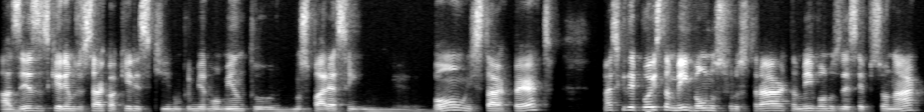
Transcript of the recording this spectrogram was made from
às vezes queremos estar com aqueles que, num primeiro momento, nos parecem bom estar perto, mas que depois também vão nos frustrar, também vão nos decepcionar.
